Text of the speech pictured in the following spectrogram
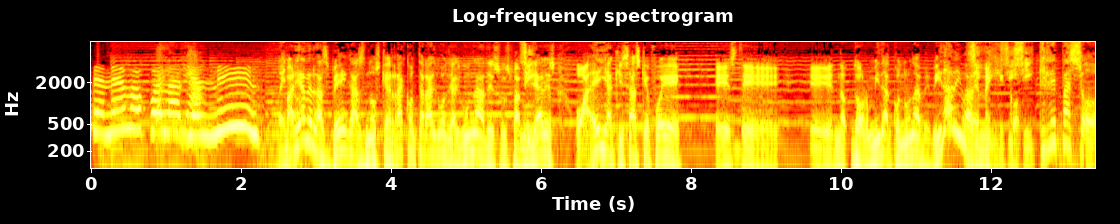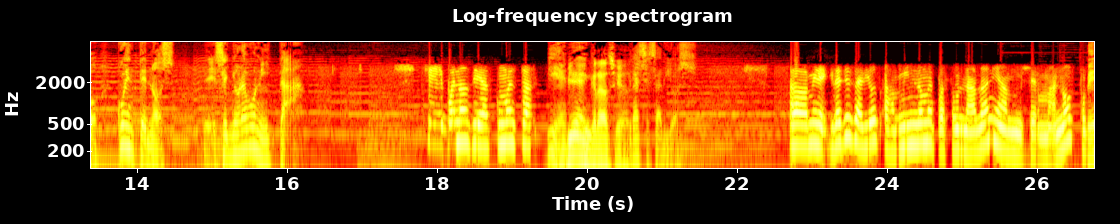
tenemos por las 10 mil. María de las Vegas nos querrá contar algo de alguna de sus familiares o a ella quizás que fue este eh, no- dormida con una bebida diva de México. Sí, sí, ¿qué le pasó? Cuéntenos, eh, señora bonita. Sí, buenos días, ¿cómo estás? Bien. Bien, gracias. Gracias a Dios. Ah, mire, gracias a Dios a mí no me pasó nada ni a mis hermanos, porque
